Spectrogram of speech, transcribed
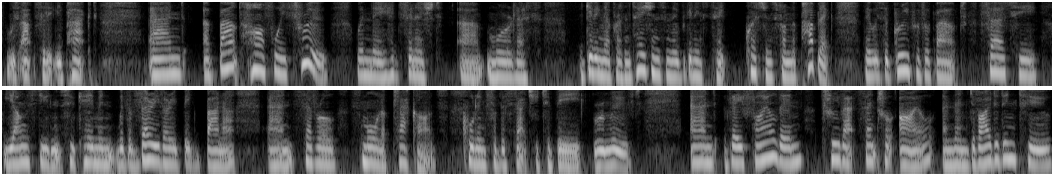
It was absolutely packed. And about halfway through, when they had finished uh, more or less giving their presentations and they were beginning to take questions from the public, there was a group of about 30 young students who came in with a very, very big banner and several smaller placards calling for the statue to be removed. And they filed in through that central aisle and then divided in two,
